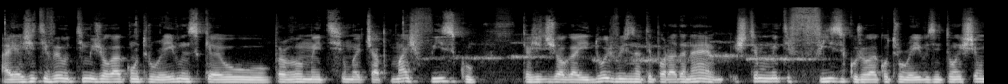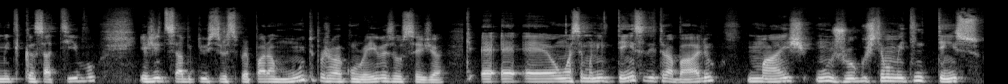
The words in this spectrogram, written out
Aí a gente vê o time jogar contra o Ravens, que é o provavelmente o matchup mais físico que a gente joga aí duas vezes na temporada, né? Extremamente físico jogar contra o Ravens, então é extremamente cansativo. E a gente sabe que o Steelers se prepara muito para jogar com o Ravens, ou seja, é, é, é uma semana intensa de trabalho, mas um jogo extremamente intenso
